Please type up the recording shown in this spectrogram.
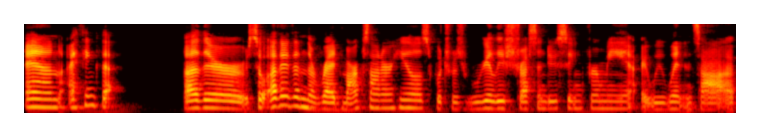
And I think that other so other than the red marks on her heels which was really stress inducing for me I, we went and saw a,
